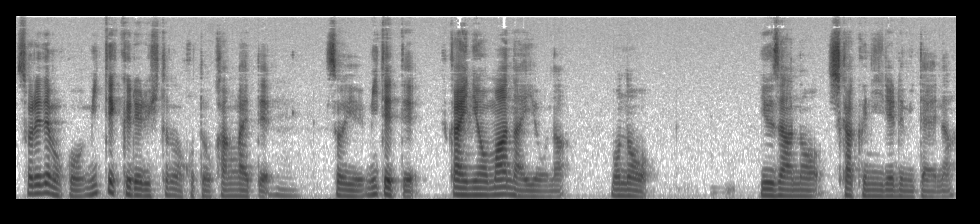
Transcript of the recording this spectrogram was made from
それでもこう見てくれる人のことを考えて、そういう見てて不快に思わないようなものをユーザーの視覚に入れるみたいな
